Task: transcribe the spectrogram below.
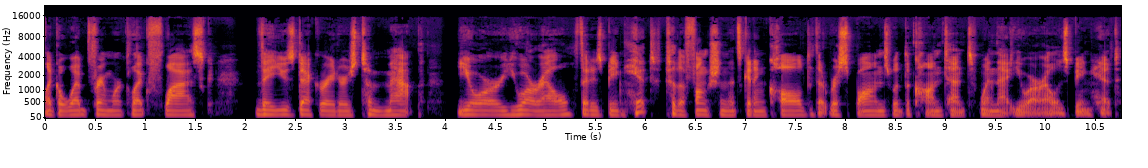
like a web framework like Flask, they use decorators to map your URL that is being hit to the function that's getting called that responds with the content when that URL is being hit.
